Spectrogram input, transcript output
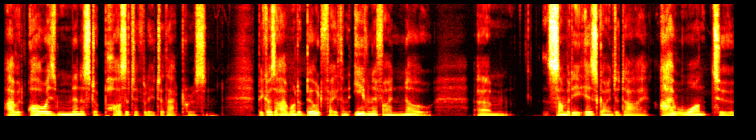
I would always minister positively to that person because I want to build faith. And even if I know um, somebody is going to die, I want to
